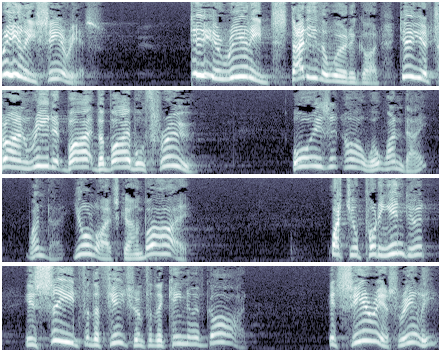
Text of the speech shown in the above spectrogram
Really serious. Do you really study the Word of God? Do you try and read it by the Bible through? Or is it, oh, well, one day, one day, your life's going by. What you're putting into it is seed for the future and for the kingdom of God. It's serious, really.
